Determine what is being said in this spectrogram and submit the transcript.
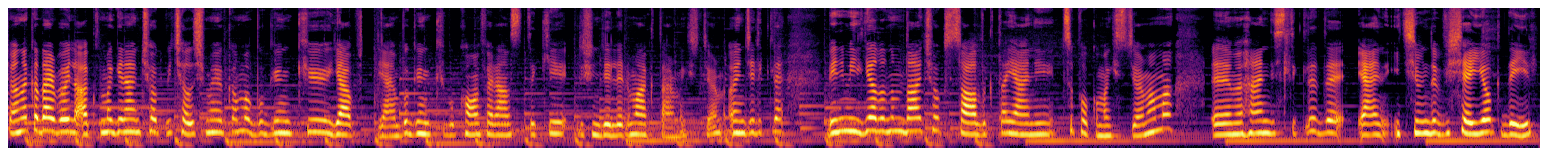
Şu ana kadar böyle aklıma gelen çok bir çalışma yok ama bugünkü yap, yani bugünkü bu konferanstaki düşüncelerimi aktarmak istiyorum. Öncelikle benim ilgi alanım daha çok sağlıkta yani tıp okumak istiyorum ama e, mühendislikle de yani içimde bir şey yok değil.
